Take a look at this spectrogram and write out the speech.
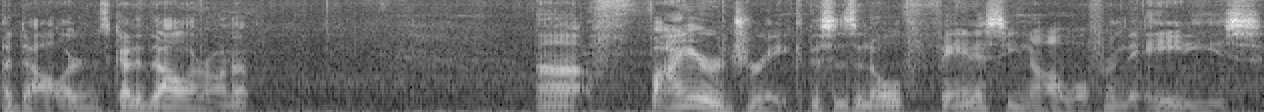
a dollar. It's got a dollar on it. Uh, Fire Drake. This is an old fantasy novel from the 80s.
